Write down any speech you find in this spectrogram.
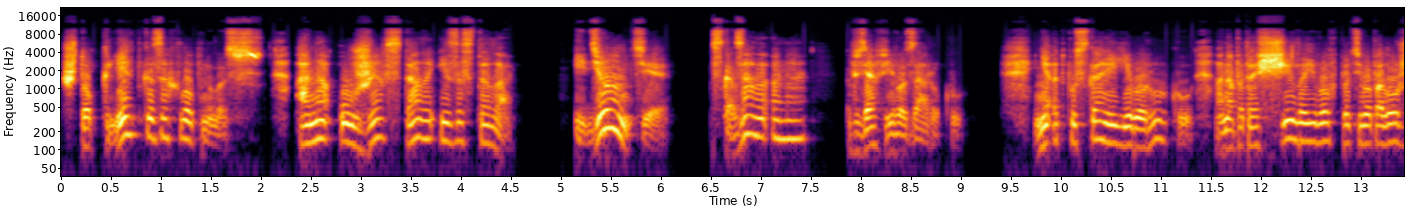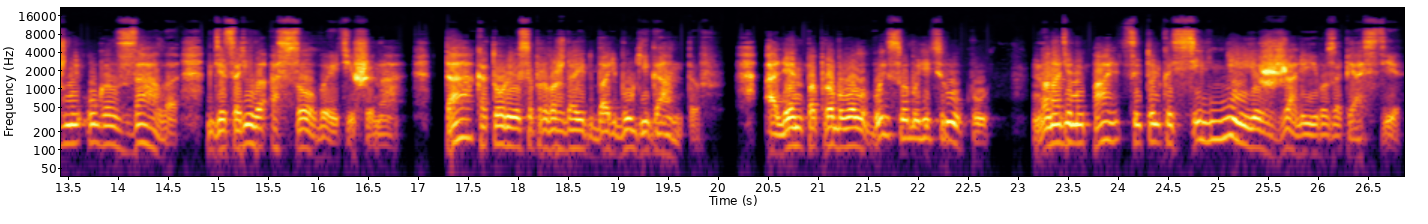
что клетка захлопнулась. Она уже встала из-за стола. «Идемте», — сказала она, взяв его за руку. Не отпуская его руку, она потащила его в противоположный угол зала, где царила особая тишина, та, которая сопровождает борьбу гигантов. Ален попробовал высвободить руку, но Надины пальцы только сильнее сжали его запястье.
